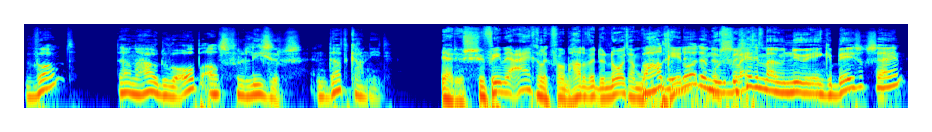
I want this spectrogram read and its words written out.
Want dan houden we op als verliezers. En dat kan niet. Ja, dus ze vinden eigenlijk van, hadden we er nooit aan moeten beginnen? We hadden nooit aan moeten beginnen, maar we nu één keer bezig zijn.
